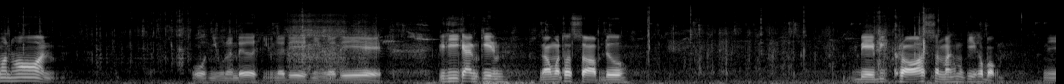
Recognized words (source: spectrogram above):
มๆฮ้อนๆโอ้หิวแล้วเด้อหิวแล้วเด้หิวแล้วเด้วิธีการกินลองมาทดสอบดูเบบี้ครอสมั้งเมื่อกี้เขาบอกนี่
